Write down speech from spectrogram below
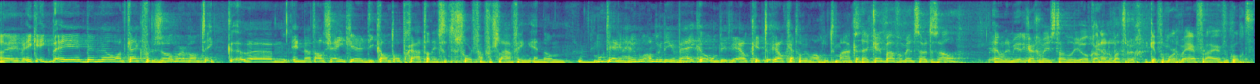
nee maar ik, ik, ik ben wel aan het kijken voor de zomer. Want ik, ehm, inderdaad, als je één keer die kant op gaat, dan is het een soort van verslaving. En dan moeten er een heleboel andere dingen wijken om dit weer elke keer, elke keer toch weer mogelijk te maken. Herkenbaar voor mensen uit de zaal? Helemaal in Amerika geweest, dan wil je ook alleen nog maar terug. Ik heb vanmorgen mijn airfryer verkocht.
